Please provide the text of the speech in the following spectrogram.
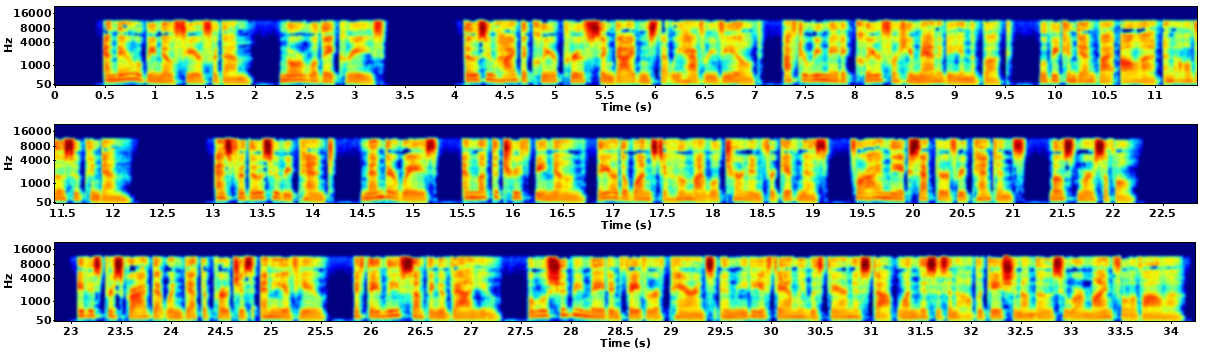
And there will be no fear for them, nor will they grieve. Those who hide the clear proofs and guidance that we have revealed, after we made it clear for humanity in the book, will be condemned by Allah and all those who condemn. As for those who repent, mend their ways, and let the truth be known, they are the ones to whom I will turn in forgiveness, for I am the acceptor of repentance, most merciful. It is prescribed that when death approaches any of you, if they leave something of value, a will should be made in favor of parents and immediate family with fairness. 1 This is an obligation on those who are mindful of Allah.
